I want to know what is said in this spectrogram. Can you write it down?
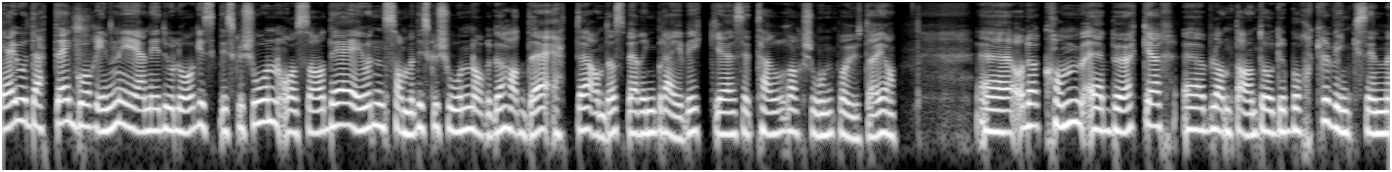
er jo dette går inn i en ideologisk diskusjon også. Det er jo den samme diskussionen Norge hadde etter Anders Bering Breivik eh, sitt terroraksjon på Utøya. Eh, og der kom bøker, blandt andet Åge Borchgrevink sin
